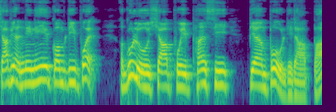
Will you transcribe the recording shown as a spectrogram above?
ကြားဖြန့်နှိမ်နင်းရေးကော်မတီဖွဲ့အခုလိုရှာဖွေဖမ်းဆီးပြန်ပို့နေတာပါ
